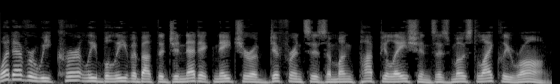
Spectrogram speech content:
Whatever we currently believe about the genetic nature of differences among populations is most likely wrong.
